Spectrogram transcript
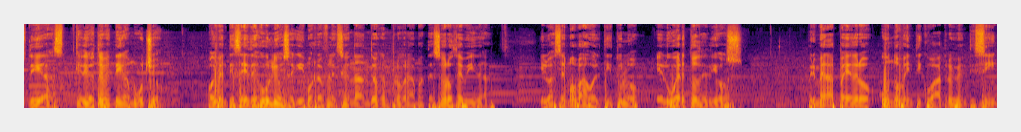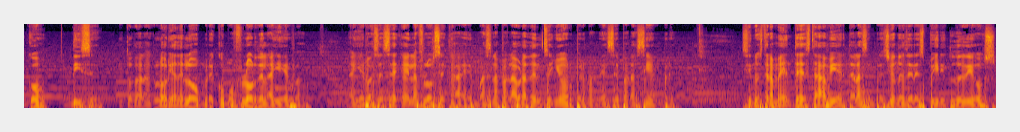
días, que Dios te bendiga mucho. Hoy 26 de julio seguimos reflexionando en el programa Tesoros de Vida y lo hacemos bajo el título El huerto de Dios. Primera Pedro 1, 24 y 25 dice, y toda la gloria del hombre como flor de la hierba. La hierba se seca y la flor se cae, mas la palabra del Señor permanece para siempre. Si nuestra mente está abierta a las impresiones del Espíritu de Dios,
